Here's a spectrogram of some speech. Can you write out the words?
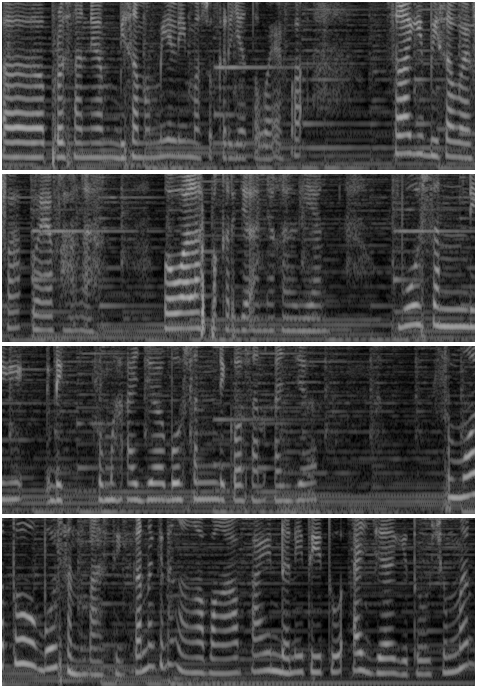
uh, perusahaannya bisa memilih masuk kerja atau WFA selagi bisa WFA WFH lah. Bawalah pekerjaannya kalian. Bosan di di rumah aja bosan di kosan aja semua tuh bosan pasti karena kita nggak ngapa-ngapain dan itu itu aja gitu. Cuman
